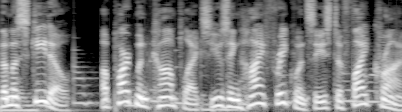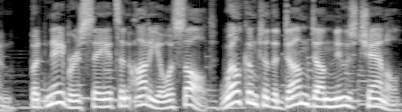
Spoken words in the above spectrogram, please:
The Mosquito, apartment complex using high frequencies to fight crime, but neighbors say it's an audio assault. Welcome to the Dum Dum News channel,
